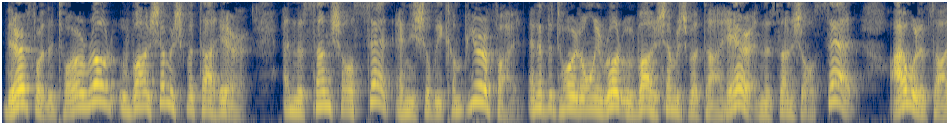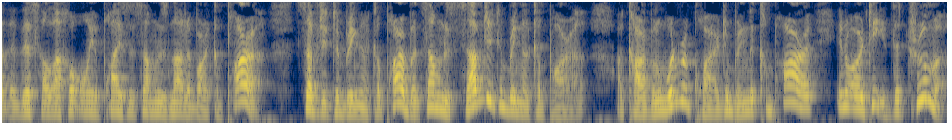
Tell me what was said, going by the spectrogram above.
Therefore, the Torah wrote, Uva Shemesh v'tahir, and the sun shall set, and he shall become purified. And if the Torah only wrote Uva Shemesh v'tahir, and the sun shall set, I would have thought that this halacha only applies to someone who's not a bar kapara, subject to bring a kapara, but someone who's subject to bring a kapara, a korban would require to bring the kapara in order to eat the truma.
